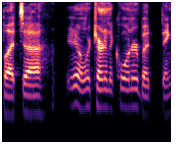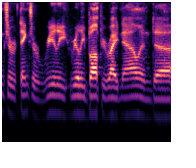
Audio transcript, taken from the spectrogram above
But, uh, you know, we're turning the corner, but things are, things are really, really bumpy right now. And, uh,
